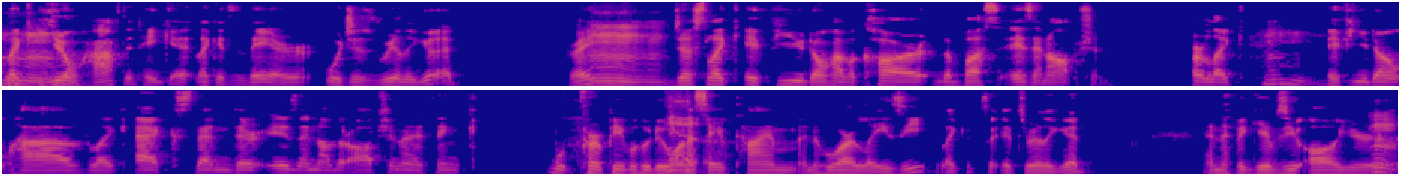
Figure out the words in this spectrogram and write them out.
Like mm, you don't have to take it, like it's there, which is really good, right? mm, Just like if you don't have a car, the bus is an option, or like mm. if you don't have like X, then there is another option. And I think for people who do want to save time and who are lazy, like it's it's really good. And if it gives you all your Mm.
